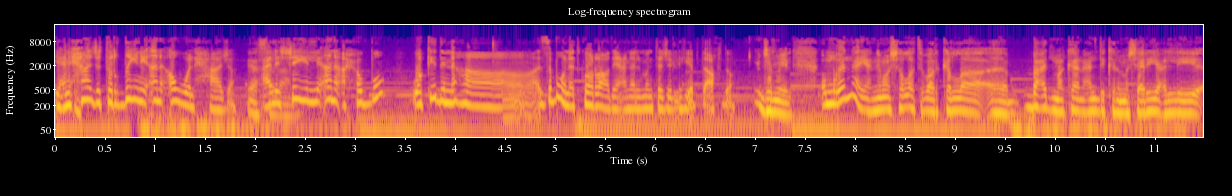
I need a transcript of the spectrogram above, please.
يعني حاجة ترضيني أنا أول حاجة. على الشيء اللي أنا أحبه وأكيد إنها زبونة تكون راضية عن المنتج اللي هي بتاخذه جميل. أم غنى يعني ما شاء الله تبارك الله آه، بعد ما كان عندك المشاريع اللي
